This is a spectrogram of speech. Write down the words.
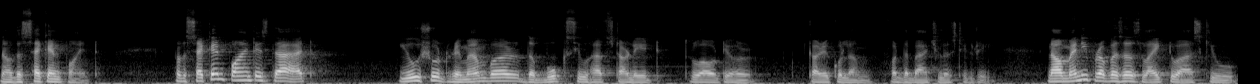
Now the second point. Now the second point is that you should remember the books you have studied throughout your curriculum for the bachelor's degree. Now many professors like to ask you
